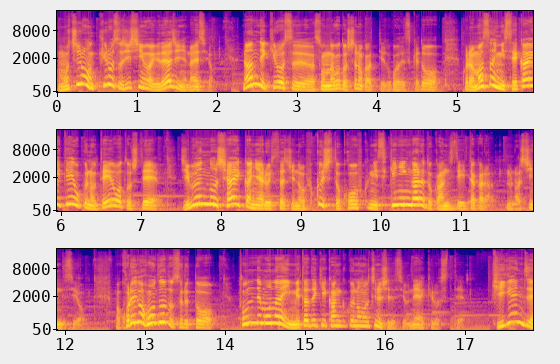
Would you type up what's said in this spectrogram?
もちろんキロス自身はユダヤ人じゃないですよ。なんでキロスがそんなことをしたのかっていうところですけど、これはまさに世界帝国の帝王として自分の支配下にある人たちの福祉と幸福に責任があると感じていたかららしいんですよ。まあ、これが本当だとすると、とんでもないメタ的感覚の持ち主ですよね、キュロスって。紀元前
